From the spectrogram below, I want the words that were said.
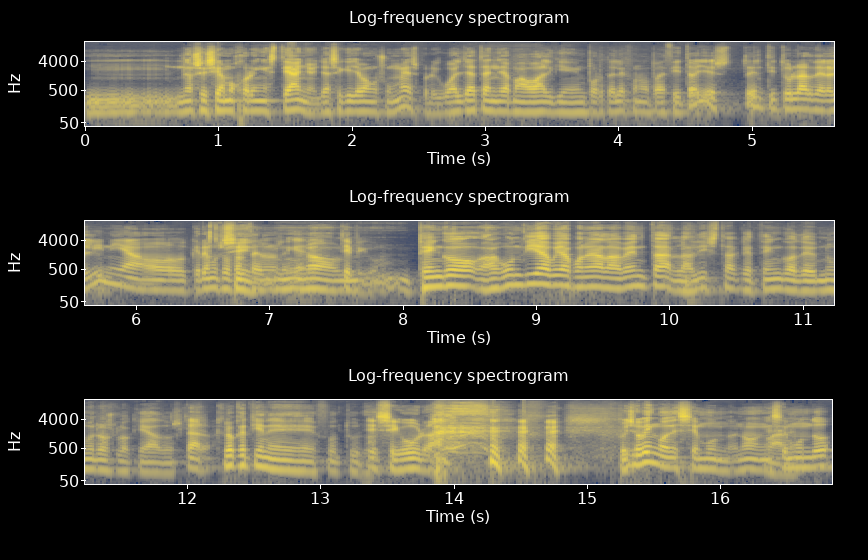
Mm, no sé si a lo mejor en este año, ya sé que llevamos un mes, pero igual ya te han llamado alguien por teléfono para decirte, oye, ¿es el titular de la línea o queremos Sí, ofrecer no sé qué? no, Típico. Tengo, algún día voy a poner a la venta la lista que tengo de números bloqueados. Claro. Creo que tiene futuro. Eh, seguro. pues yo vengo de ese mundo, ¿no? En ese mundo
